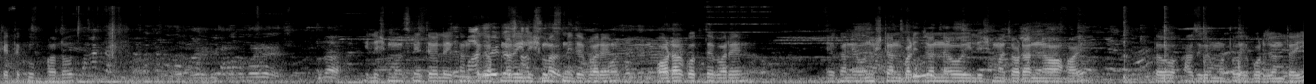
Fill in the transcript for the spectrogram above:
খেতে খুব ভালো। ইলিশ মাছ নিতে হলে এখান থেকে আপনারা ইলিশ মাছ নিতে পারেন, অর্ডার করতে পারেন। এখানে অনুষ্ঠান বাড়ির জন্যও ইলিশ মাছ অর্ডার নেওয়া হয়। তো আজকের মতো এ পর্যন্তই।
